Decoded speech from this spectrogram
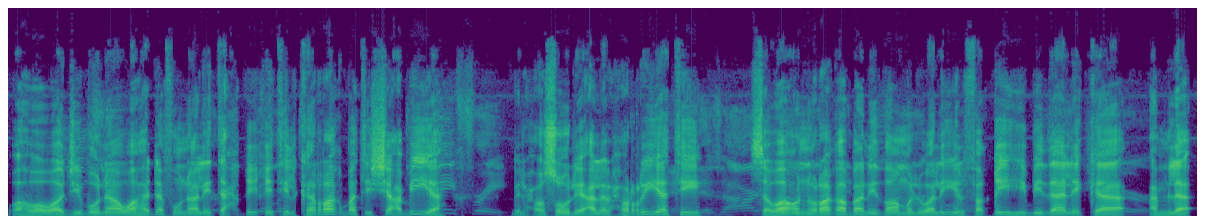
وهو واجبنا وهدفنا لتحقيق تلك الرغبة الشعبية. بالحصول على الحرية سواء رغب نظام الولي الفقيه بذلك أم لا.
